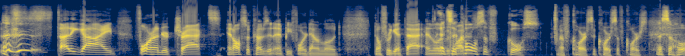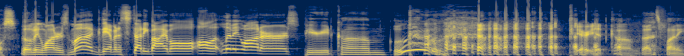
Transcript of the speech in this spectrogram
it. Study guide, 400 tracks. It also comes in MP4 download. Don't forget that. And the It's Living a Waters- course, of course. Of course, of course, of course. That's a horse. The Living Waters mug, they have a study Bible, all at Living Waters. Period. com. Ooh. Period. Com. That's funny.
